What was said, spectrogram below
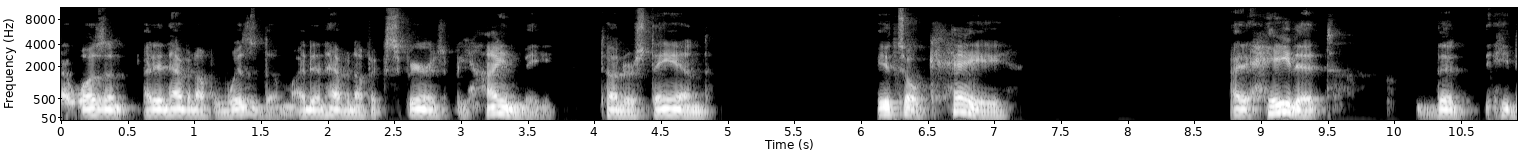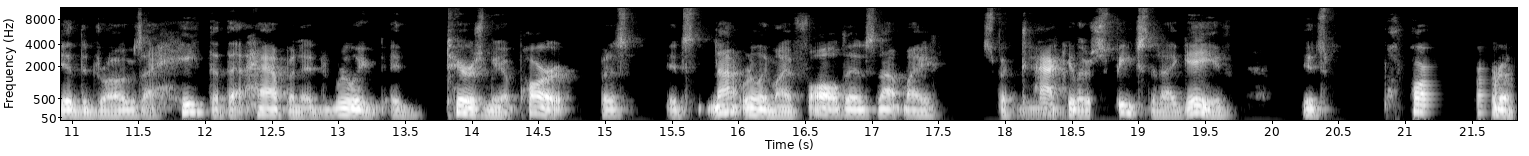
I wasn't, I didn't have enough wisdom. I didn't have enough experience behind me to understand it's okay. I hate it that he did the drugs. I hate that that happened. It really, it tears me apart, but it's, it's not really my fault and it's not my spectacular speech that I gave. It's part of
